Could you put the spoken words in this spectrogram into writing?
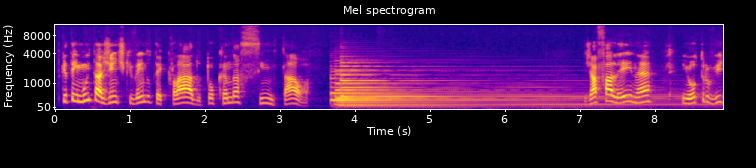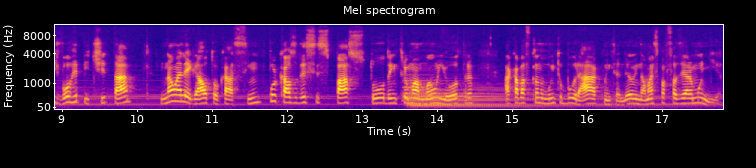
porque tem muita gente que vem do teclado tocando assim, tá? Ó. Já falei, né? Em outro vídeo, vou repetir, tá? Não é legal tocar assim, por causa desse espaço todo entre uma mão e outra, acaba ficando muito buraco, entendeu? Ainda mais para fazer harmonia.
